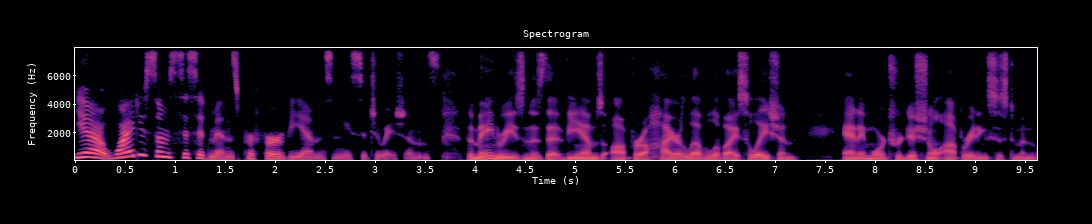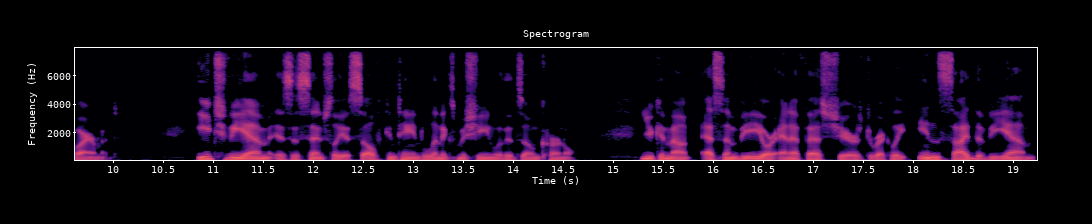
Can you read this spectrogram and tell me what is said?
Yeah, why do some sysadmins prefer VMs in these situations? The main reason is that VMs offer a higher level of isolation and a more traditional operating system environment. Each VM is essentially a self-contained Linux machine with its own kernel. You can mount SMB or NFS shares directly inside the VM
